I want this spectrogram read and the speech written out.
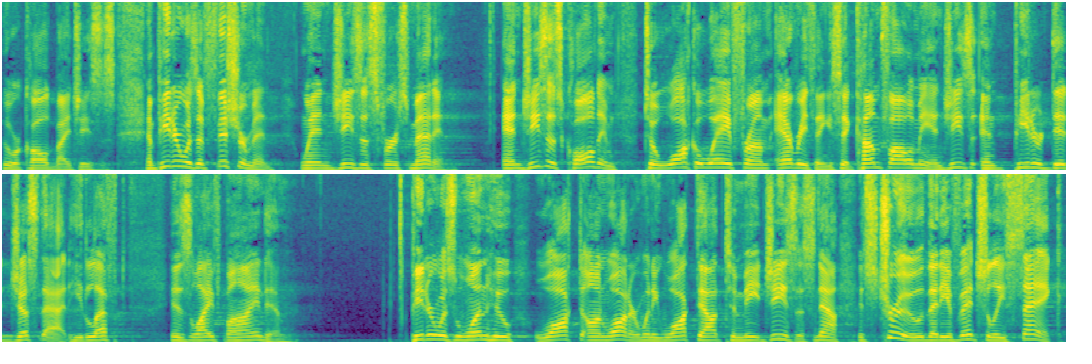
who were called by Jesus. And Peter was a fisherman when Jesus first met him. And Jesus called him to walk away from everything. He said, "Come follow me." And Jesus and Peter did just that. He left his life behind him. Peter was the one who walked on water when he walked out to meet Jesus. Now, it's true that he eventually sank,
